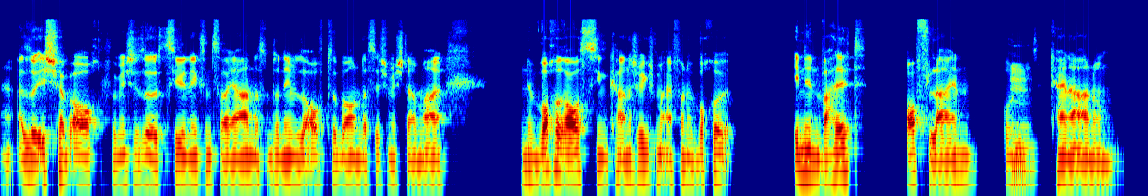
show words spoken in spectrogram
Ja, also ich habe auch für mich so das Ziel, in den nächsten zwei Jahren das Unternehmen so aufzubauen, dass ich mich da mal eine Woche rausziehen kann. Ich wirklich mal einfach eine Woche in den Wald offline und mhm. keine Ahnung,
